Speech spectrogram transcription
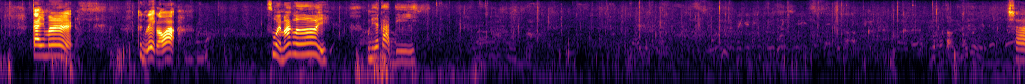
ๆ ใกล้มาก ถึงเลกแล้วอะสวยมากเลย วันนี้อากาศดี ช่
